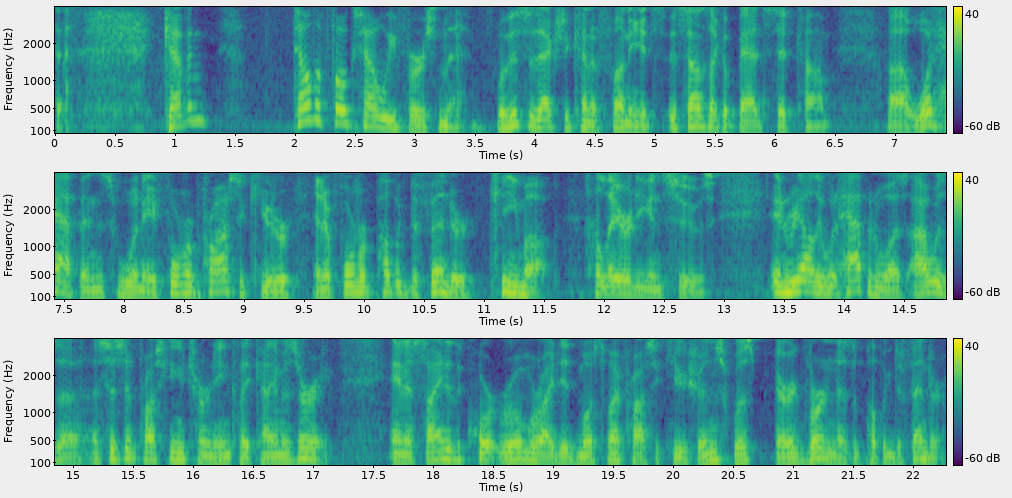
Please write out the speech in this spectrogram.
Kevin, tell the folks how we first met. Well, this is actually kind of funny. It's, it sounds like a bad sitcom. Uh, what happens when a former prosecutor and a former public defender team up? Hilarity ensues. In reality, what happened was I was an assistant prosecuting attorney in Clay County, Missouri, and assigned to the courtroom where I did most of my prosecutions was Eric Vernon as a public defender.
